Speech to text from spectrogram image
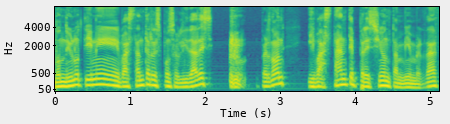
donde uno tiene bastantes responsabilidades, perdón, y bastante presión también, ¿verdad?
